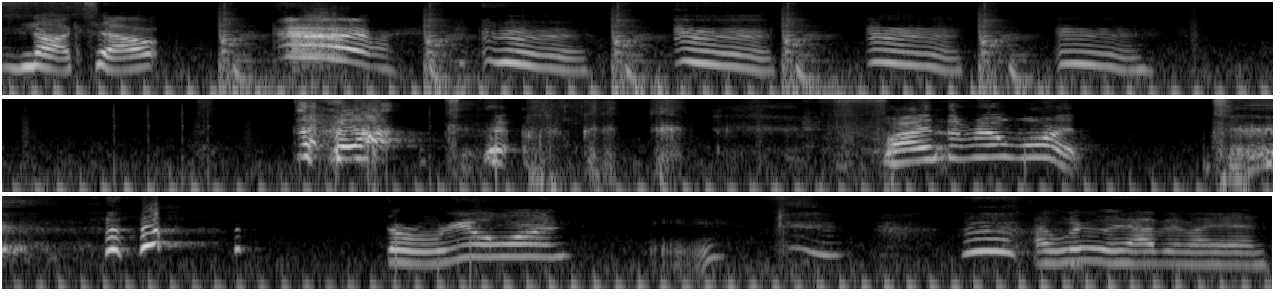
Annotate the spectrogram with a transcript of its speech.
Knocks out. Find the real one! The real one, I literally have it in my hand.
